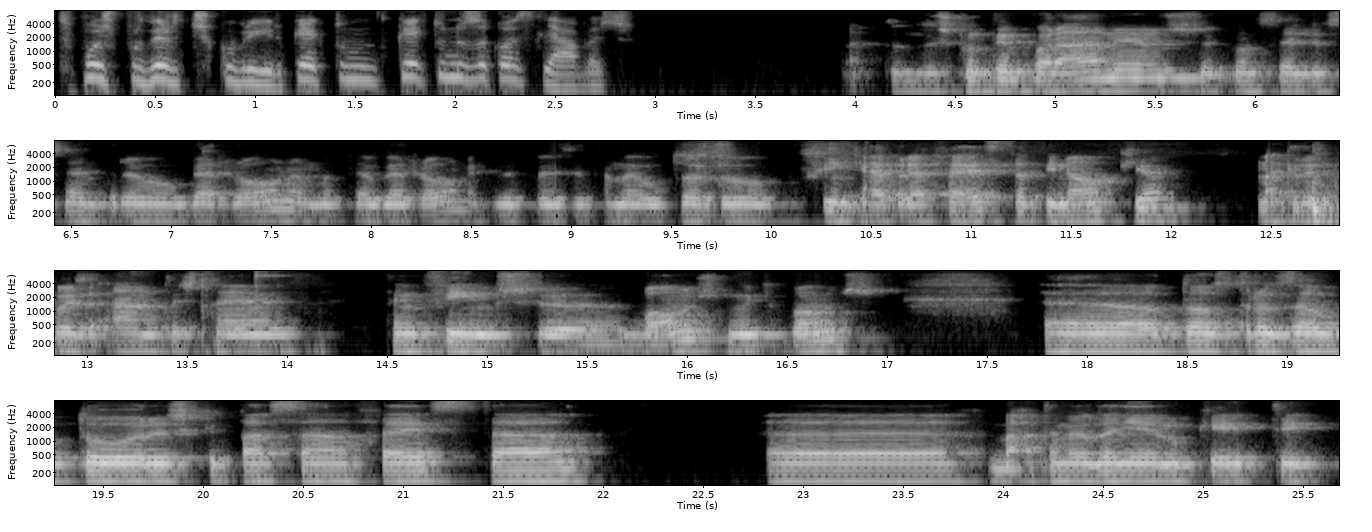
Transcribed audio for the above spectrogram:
depois poder descobrir. O que é que tu, o que é que tu nos aconselhavas? Dos contemporâneos, aconselho sempre o Garrone, Matteo Garrone, que depois é também autor do Fim que abre a festa, Pinóquio, mas que depois antes tem, tem filmes eh, bons, muito bons. Uh, de outros autores que passam a festa, uh, também o Daniel Lucchetti,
